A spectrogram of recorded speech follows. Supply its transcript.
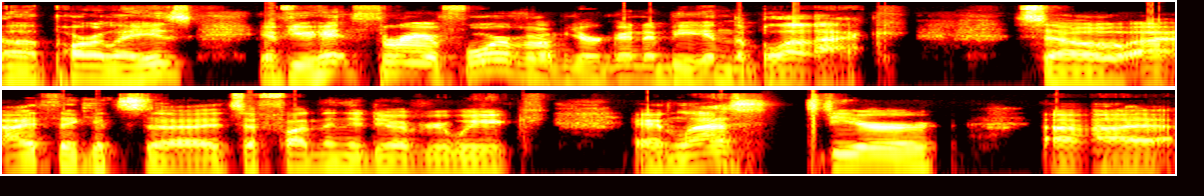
uh, parlays. If you hit three or four of them, you're going to be in the black. So I, I, think it's a it's a fun thing to do every week. And last year, uh,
